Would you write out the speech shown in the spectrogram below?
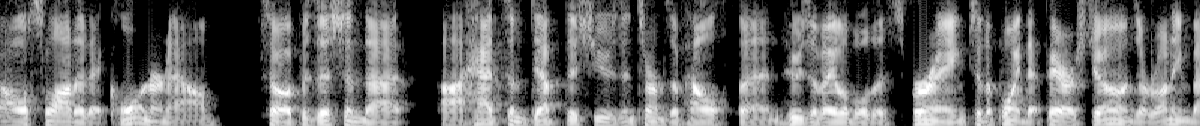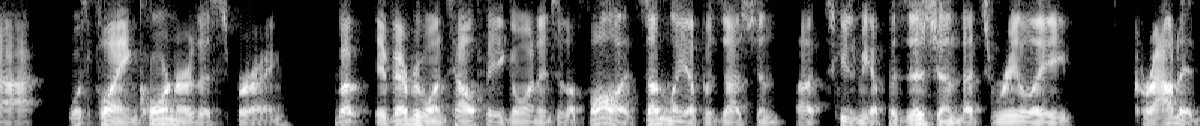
all slotted at corner now. So a position that uh, had some depth issues in terms of health and who's available this spring to the point that Paris Jones, a running back, was playing corner this spring. But if everyone's healthy going into the fall, it's suddenly a possession, uh, excuse me, a position that's really crowded.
